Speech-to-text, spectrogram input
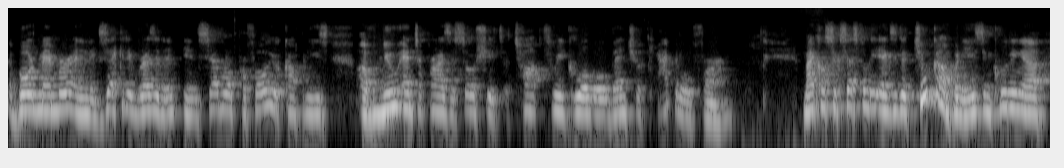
a board member, and an executive resident in several portfolio companies of New Enterprise Associates, a top three global venture capital firm. Michael successfully exited two companies, including a,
